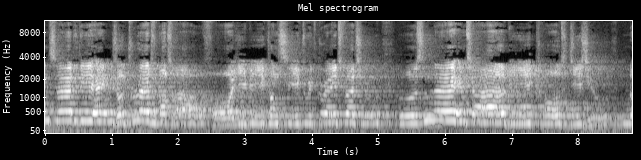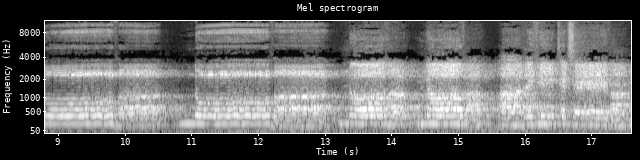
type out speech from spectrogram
Then said the angel, Dread not thou, for ye be conceived with great virtue, whose name shall be called Jesu. Nova, Nova. Nova, Nova, Ave fit ex Eva.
